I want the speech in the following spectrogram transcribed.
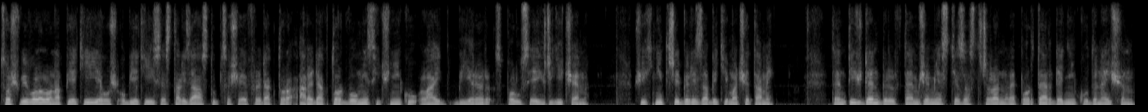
což vyvolalo napětí, jehož obětí se stali zástupce šéf-redaktora a redaktor dvouměsíčníku Light Bearer spolu s jejich řidičem. Všichni tři byli zabiti mačetami. Ten týžden byl v témže městě zastřelen reportér deníku The Nation.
